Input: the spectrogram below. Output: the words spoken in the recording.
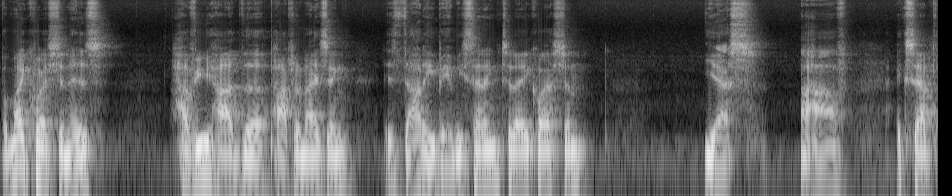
but my question is have you had the patronising, is daddy babysitting today question? Yes, I have. Except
